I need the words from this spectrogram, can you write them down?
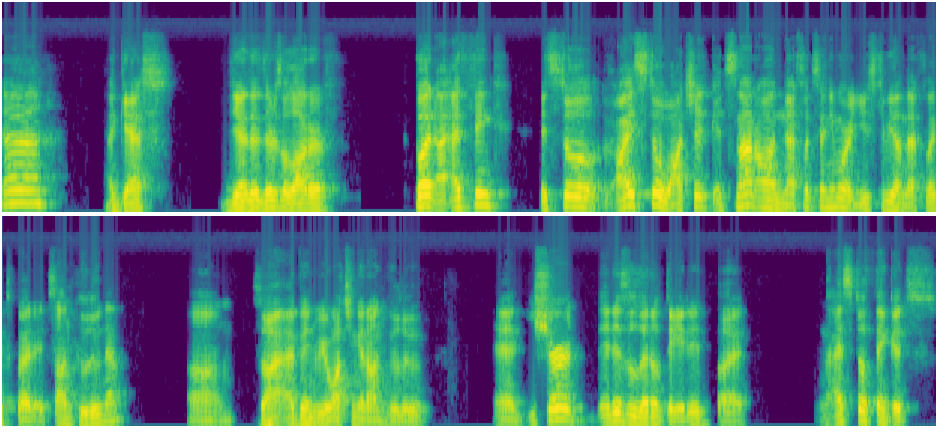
Uh, I guess. Yeah, there, there's a lot of, but I, I think it's still I still watch it. It's not on Netflix anymore. It used to be on Netflix, but it's on Hulu now. Um, so I, have been rewatching it on Hulu, and sure, it is a little dated, but I still think it's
